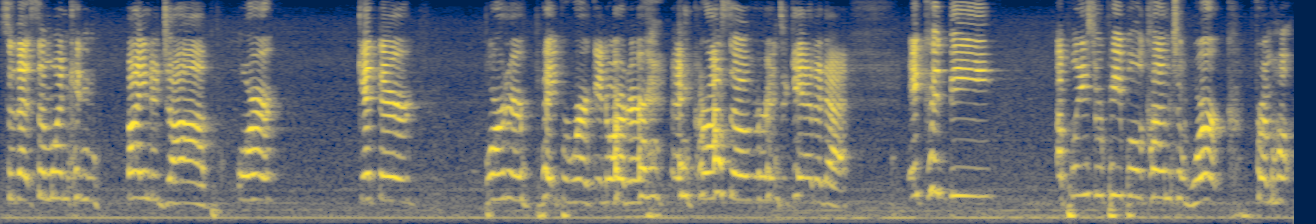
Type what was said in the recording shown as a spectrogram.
so that someone can find a job or get their border paperwork in order and cross over into Canada. It could be a place where people come to work from home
